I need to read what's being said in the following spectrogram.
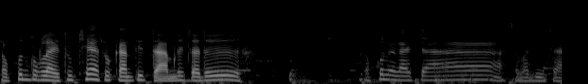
ขอบคุณทุกไลค์ทุกแชร์ทุกการติดตามด้วยจ้าเด้อขอบคุณหลายๆจ้า สวัสดีจ้า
